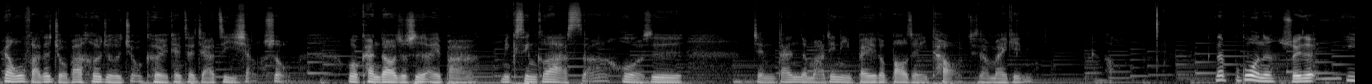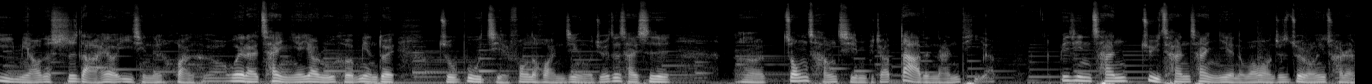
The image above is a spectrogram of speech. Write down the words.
让无法在酒吧喝酒的酒客也可以在家自己享受。我看到就是哎、把 mixing glass 啊，或者是简单的马丁尼杯都包成一套，就这样卖给你。好，那不过呢，随着疫苗的施打，还有疫情的缓和，未来餐饮业要如何面对逐步解封的环境，我觉得这才是呃中长期比较大的难题啊。毕竟餐聚餐餐饮业呢，往往就是最容易传染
